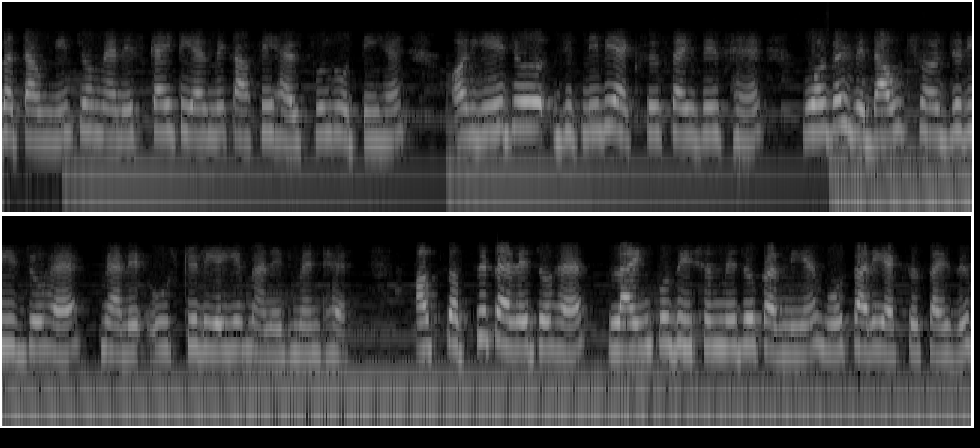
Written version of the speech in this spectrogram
बताऊँगी जो मैनिस्काइट टीयर में काफ़ी हेल्पफुल होती है। और ये जो जितनी भी एक्सरसाइजेस हैं, वो अगर विदाउट सर्जरी जो है, मैने उसके लिए ये मैनेजमेंट है। अब सबसे पहले जो है लाइन पोजीशन में जो करनी है, वो सारी एक्सरसाइजेस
